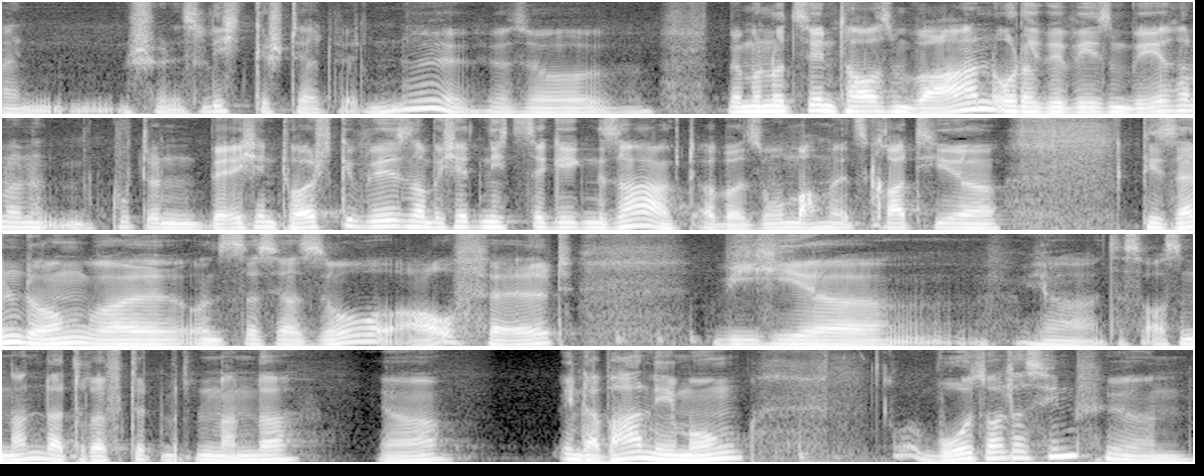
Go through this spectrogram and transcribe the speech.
ein schönes Licht gestellt wird. Nö, also wenn man nur 10.000 waren oder gewesen wären, dann gut, dann wäre ich enttäuscht gewesen, aber ich hätte nichts dagegen gesagt. Aber so machen wir jetzt gerade hier die Sendung, weil uns das ja so auffällt, wie hier ja, das auseinanderdriftet miteinander, ja, in der Wahrnehmung. Wo soll das hinführen?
